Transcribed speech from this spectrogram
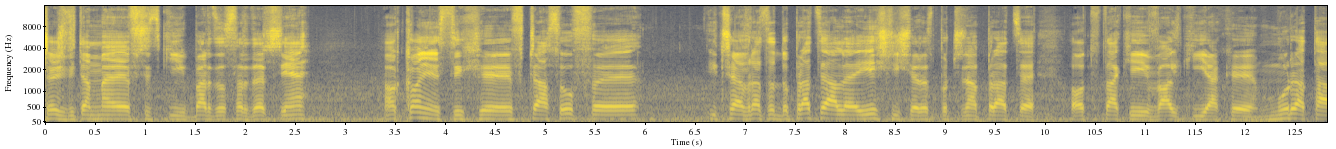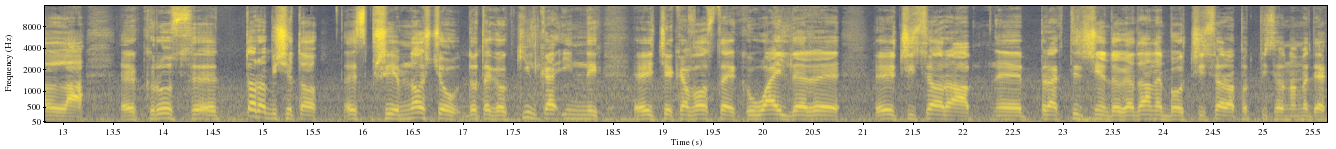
Cześć, witam e, wszystkich bardzo serdecznie. O, koniec tych e, wczasów e, i trzeba wracać do pracy, ale jeśli się rozpoczyna pracę od takiej walki jak Muratalla Cruz, to robi się to z przyjemnością. Do tego kilka innych ciekawostek. Wilder Chisora praktycznie dogadane, bo Chisora podpisał na mediach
